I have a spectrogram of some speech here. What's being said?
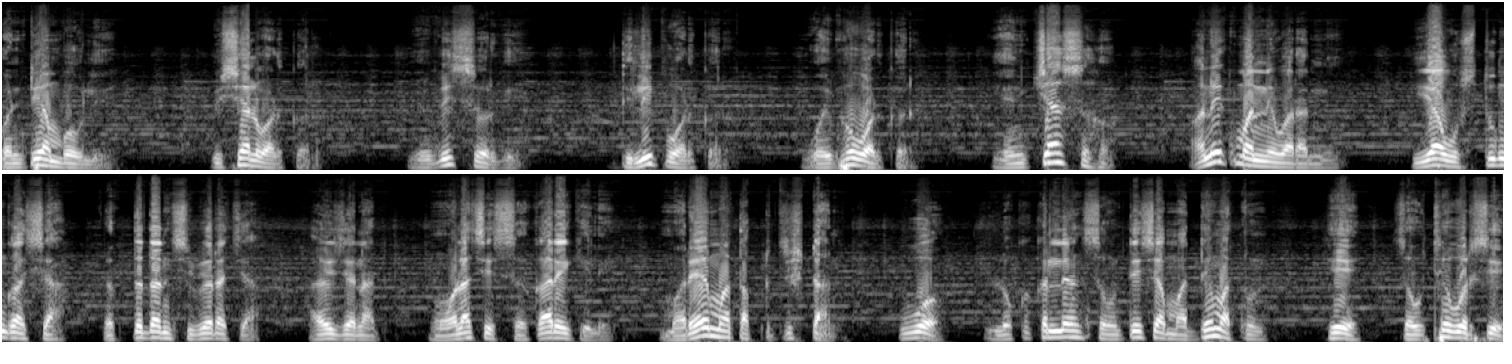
वंटी आंबवले विशाल वाडकर योगेश स्वर्गे दिलीप वाडकर वैभव वाडकर यांच्यासह अनेक मान्यवरांनी या उस्तुंगाच्या रक्तदान शिबिराच्या आयोजनात मोलाचे सहकार्य केले. मर्याय माता प्रतिष्ठान व लोककल्याण संस्थेच्या माध्यमातून हे चौथे वर्षे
